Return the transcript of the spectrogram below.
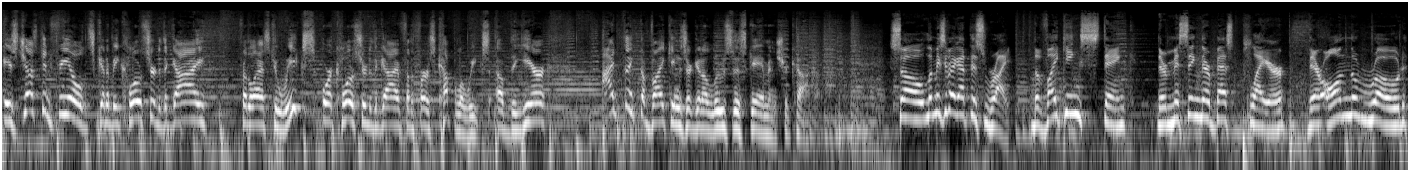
is Justin Fields going to be closer to the guy for the last two weeks or closer to the guy for the first couple of weeks of the year? I think the Vikings are going to lose this game in Chicago. So let me see if I got this right. The Vikings stink. They're missing their best player. They're on the road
